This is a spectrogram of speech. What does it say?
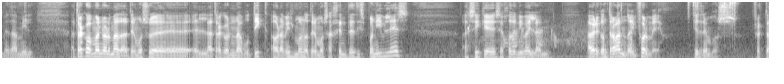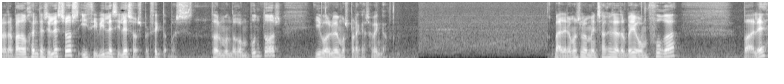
Me da mil. Atraco a mano armada. Tenemos eh, el atraco en una boutique. Ahora mismo no tenemos agentes disponibles. Así que se joden y bailan. A ver, contrabando, informe. ¿Qué tenemos? Fractor atrapado, agentes ilesos y civiles ilesos. Perfecto, pues todo el mundo con puntos. Y volvemos para casa, venga. Vale, tenemos los mensajes de atropello con fuga. Vale.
